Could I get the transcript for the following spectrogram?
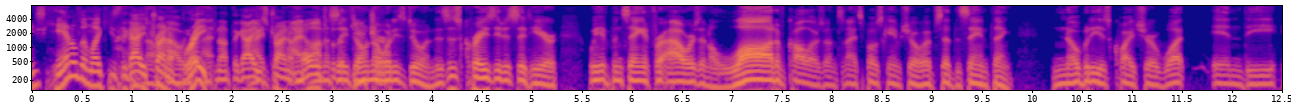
He's handled him like he's the guy he's trying to he- break, I- not the guy I- he's trying to I mold honestly for the don't know what he's doing. This is crazy to sit here. We have been saying it for hours, and a lot of callers on tonight's postgame show have said the same thing. Nobody is quite sure what in the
